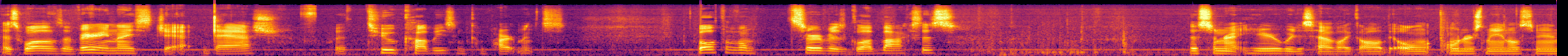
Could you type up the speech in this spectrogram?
as well as a very nice dash with two cubbies and compartments. Both of them serve as glove boxes. This one right here, we just have like all the owner's manuals in.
